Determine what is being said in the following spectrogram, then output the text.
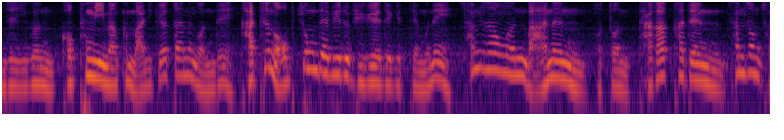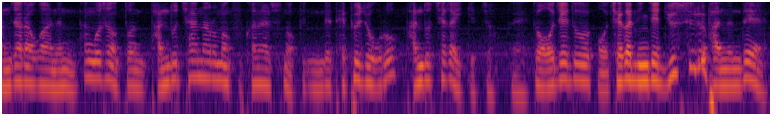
이제 이건 거품이 이만큼 많이 꼈다는 건데 같은 업종 대비로 비교해야 되기 때문에 삼성은 많은 어떤 다각화된 삼성전자라고 하는 한 것은 어떤 반도체 하나로만 국한할 수는 없겠는데 대표적으로 반도체가 있겠죠. 네. 또 어제도 어, 제가 이제 뉴스를 봤는데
